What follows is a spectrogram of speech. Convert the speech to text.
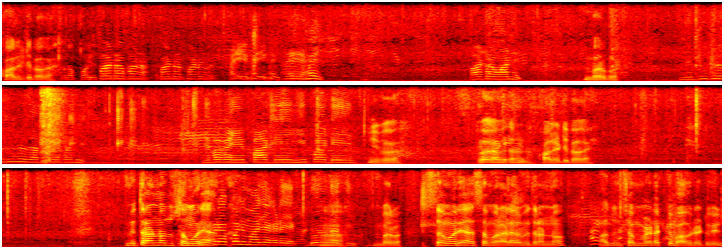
क्वालिटी बघा. पाठरा वाणी. बरोबर. हे दुसरे दुसरे जाते पाठी. हे बघा ही पाट आहे ही पाट आहे. हे बघा. बघा मित्रांनो क्वालिटी बघा. मित्रांनो तू समोर या. माझ्याकडे एक दोन जाती. बरोबर. समोर या समोर आल्यावर मित्रांनो अजून शंभर टक्के भाव रेट होईल.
